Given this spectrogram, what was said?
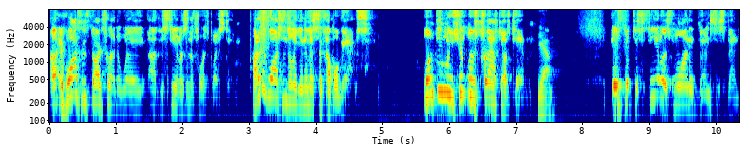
Uh, if Watson starts right away, uh, the Steelers are the fourth place team. I think Watson's only going to miss a couple games. One thing we should lose track of, Tim. Yeah. Is that the Steelers wanted Ben suspended.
